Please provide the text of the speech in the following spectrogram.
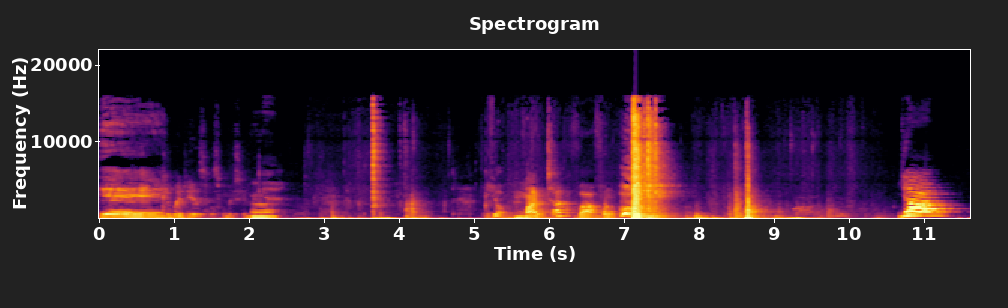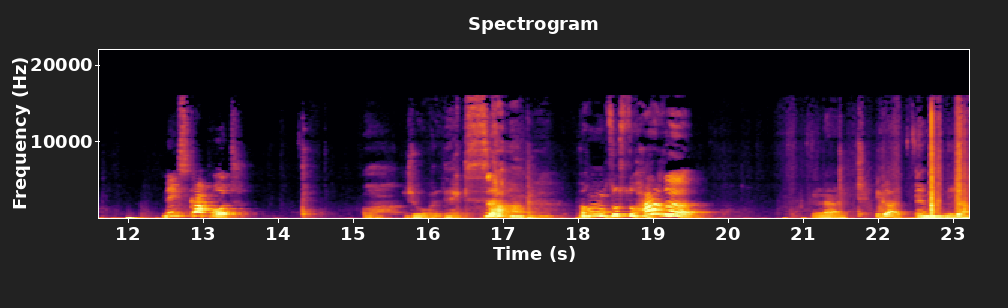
Yay. Okay, bei dir ist was ein bisschen. Ja. Ja, mein Tag war von. Ja! Nichts kaputt. Oh, jo, Alexa. Warum suchst du Haare? Nein, egal. Ähm, ja,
